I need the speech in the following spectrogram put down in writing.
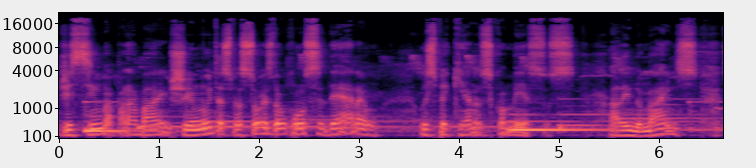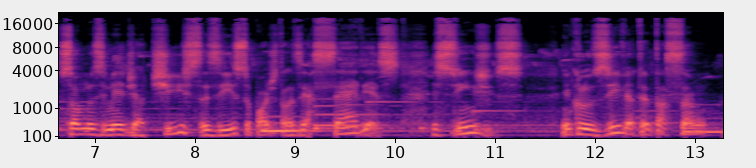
de cima para baixo e muitas pessoas não consideram os pequenos começos. Além do mais, somos imediatistas e isso pode trazer sérias esfinges, inclusive a tentação.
